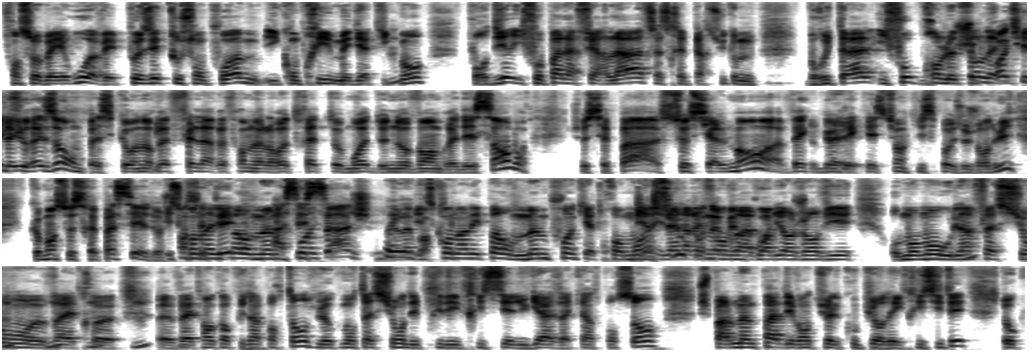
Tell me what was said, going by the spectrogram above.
François Bayrou avait pesé tout son poids, y compris médiatiquement, mmh. pour dire il ne faut pas la faire là, ça serait perçu comme brutal, il faut prendre le Je temps de la Je crois qu'il a eu raison, parce qu'on aurait fait la réforme de la retraite au mois de novembre et décembre. Je ne sais pas, socialement, avec ben, les questions qui se posent aujourd'hui, comment ce serait passé? Est-ce qu'on n'en est pas au même assez point sage Est-ce qu'on n'en est pas au même point qu'il y a trois mois Et là, la réforme va avoir lieu en janvier, au moment où mmh. l'inflation euh, va, être, mmh. euh, va être encore plus importante, l'augmentation des prix d'électricité et du gaz à 15%. Je ne parle même pas d'éventuelles coupures d'électricité. Donc,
